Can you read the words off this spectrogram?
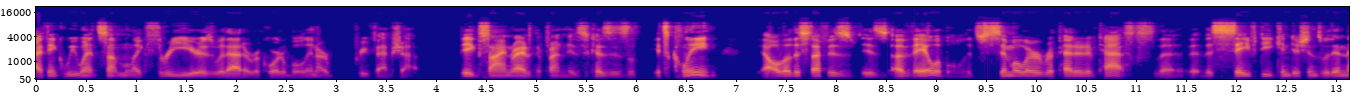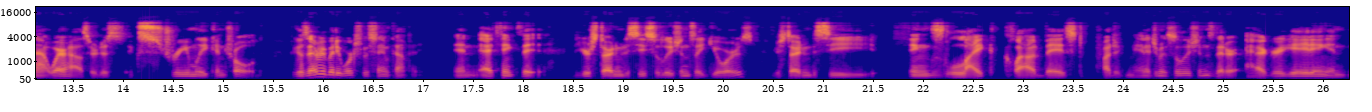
I think we went something like three years without a recordable in our prefab shop. Big sign right at the front is because it's, it's clean all of this stuff is is available. It's similar repetitive tasks. The, the, safety conditions within that warehouse are just extremely controlled because everybody works for the same company. And I think that you're starting to see solutions like yours. You're starting to see things like cloud-based project management solutions that are aggregating and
